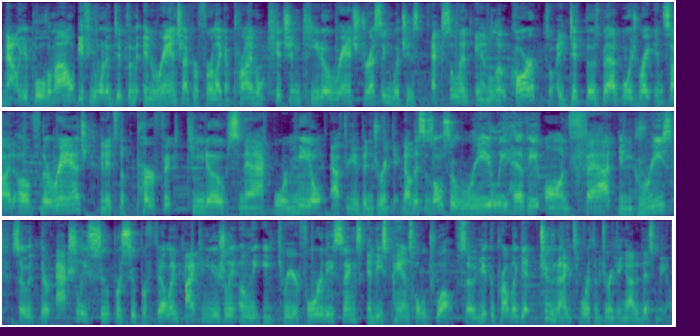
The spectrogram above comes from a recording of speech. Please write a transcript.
That is hot. Now you pull them out. If you want to dip them in ranch, I prefer like a Primal Kitchen Keto Ranch dressing, which is excellent and low carb. So I dip those bad boys right inside of the ranch, and it's the perfect keto snack or meal after you've been drinking. Now, this is also really heavy on fat and grease, so they're actually super, super filling. I can usually only eat three or four of these things, and these pans hold 12. So you could probably get two nights worth of drinking out of this meal.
